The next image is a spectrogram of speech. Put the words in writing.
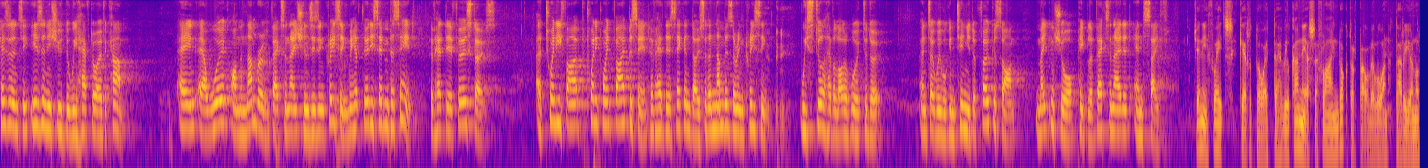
Hesitancy is an issue that we have to overcome. And our work on the number of vaccinations is increasing. We have 37% have had their first dose. At 20.5% have had their second dose, so the numbers are increasing. We still have a lot of work to do. And so we will continue to focus on making sure people are vaccinated and safe. Jenny Thwaites kertoo, että Vilkanniassa Flying Doctor-palvelu on tarjonnut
